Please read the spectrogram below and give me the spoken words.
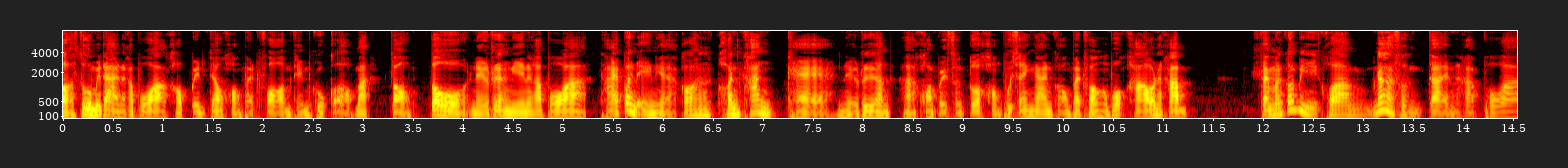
ต่อสู้ไม่ได้นะครับ เพราะว่าเขาเป็นเจ้าของแพลตฟอร์มทิมคุกก็ออกมาตอบโต้ในเรื่องนี้นะครับ เพราะว่าทาง Apple เองเนี่ยก็ค่อนข้างแคร์ในเรื่องความเป็นส่วนตัวของผู้ใช้งานของแพลตฟอร์มของพวกเขานะครับแต่มันก็มีความน่าสนใจนะครับ เพราะว่า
